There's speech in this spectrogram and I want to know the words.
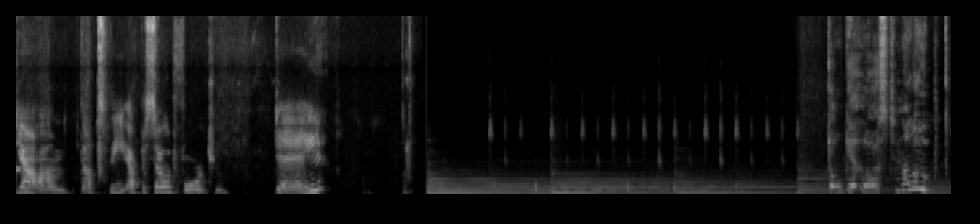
yeah, um, that's the episode for today. Don't get lost in the loop.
